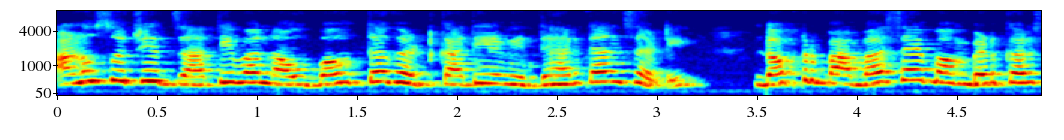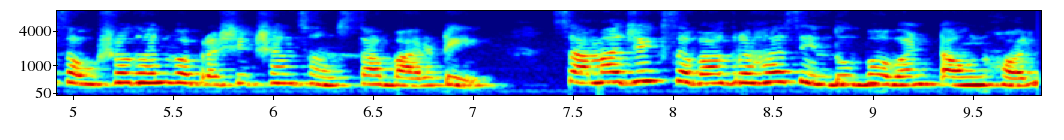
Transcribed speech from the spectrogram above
अनुसूचित जाती व नवबौद्ध घटकातील विद्यार्थ्यांसाठी डॉक्टर बाबासाहेब आंबेडकर संशोधन व प्रशिक्षण संस्था बार्टी सामाजिक सभागृह सिंधू भवन टाउन हॉल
